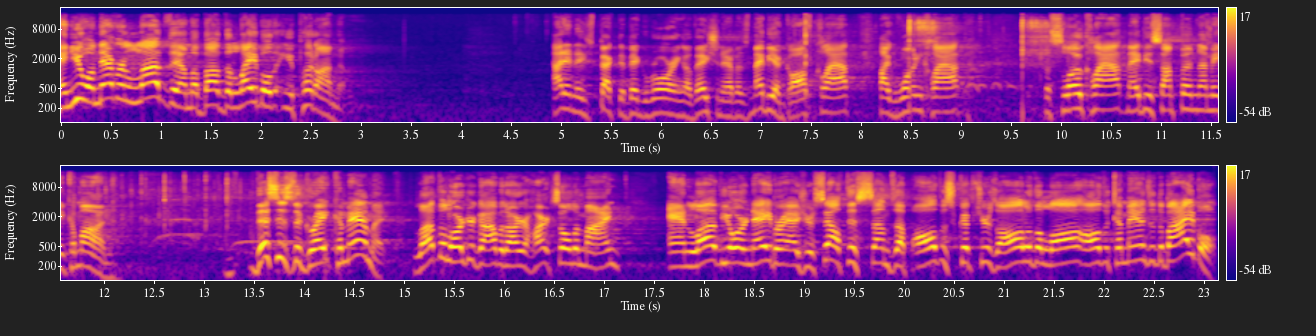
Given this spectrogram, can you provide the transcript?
And you will never love them above the label that you put on them. I didn't expect a big roaring ovation there, but maybe a golf clap, like one clap, a slow clap, maybe something. I mean, come on. This is the great commandment love the Lord your God with all your heart, soul, and mind, and love your neighbor as yourself. This sums up all the scriptures, all of the law, all the commands of the Bible.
